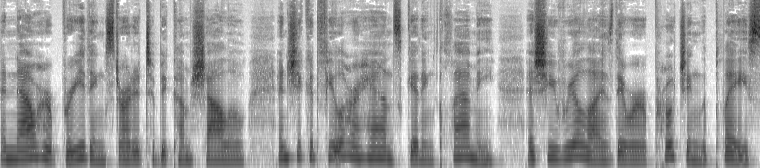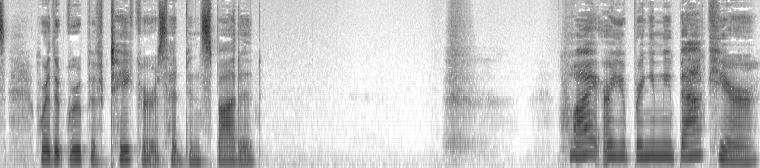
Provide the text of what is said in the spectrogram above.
and now her breathing started to become shallow, and she could feel her hands getting clammy as she realized they were approaching the place where the group of takers had been spotted. Why are you bringing me back here?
